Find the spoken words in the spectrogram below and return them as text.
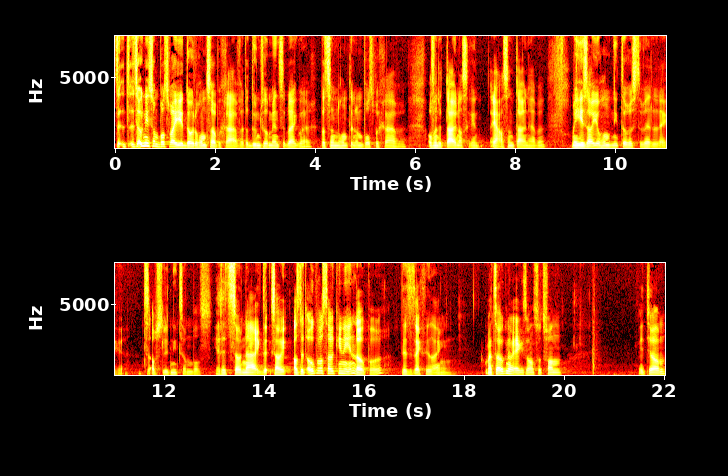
het is ook niet zo'n bos waar je je dode hond zou begraven. Dat doen veel mensen blijkbaar. Dat ze een hond in een bos begraven. Of in de tuin als ze, geen, ja, als ze een tuin hebben. Maar hier zou je hond niet te rusten willen leggen. Het is absoluut niet zo'n bos. Ja, dit is zo naar. Ik, ik zou, als dit open was, zou ik hier niet inlopen hoor. Dit is echt heel eng. Maar het zou ook nog ergens wel een soort van. Weet je wel?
